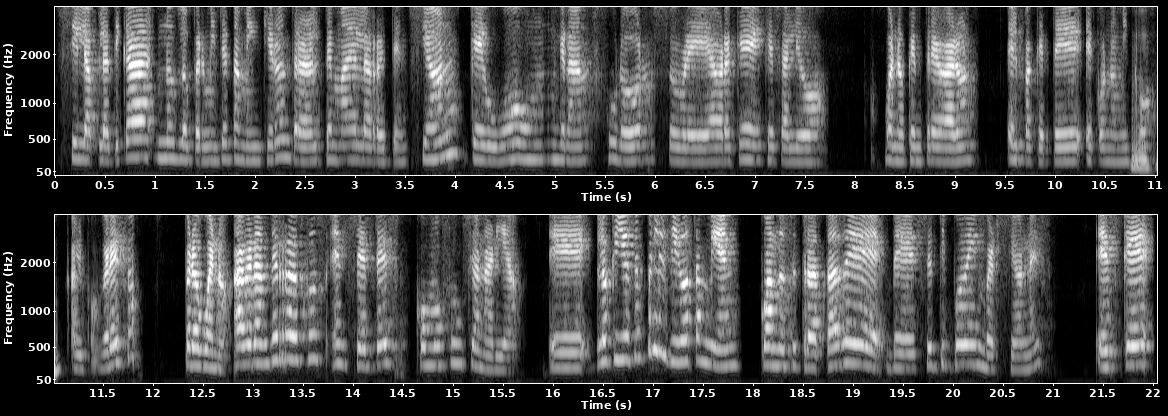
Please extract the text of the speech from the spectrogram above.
si la plática nos lo permite, también quiero entrar al tema de la retención, que hubo un gran furor sobre ahora que, que salió, bueno, que entregaron el paquete económico al Congreso. Pero bueno, a grandes rasgos en CETES, ¿cómo funcionaría? Eh, lo que yo siempre les digo también cuando se trata de, de ese tipo de inversiones es que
